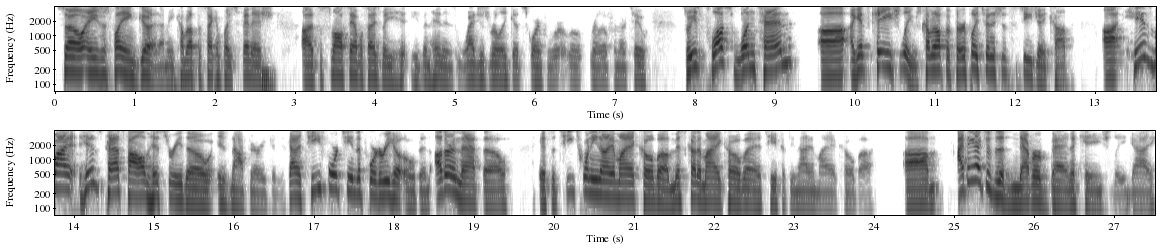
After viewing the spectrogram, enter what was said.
So, and he's just playing good. I mean, coming up the second place finish. Uh, it's a small sample size, but he, has been hitting his wedges really good, scoring from really from there too. So he's plus 110 uh, against KH Lee, who's coming off the third place finish at the CJ Cup. Uh, his my his paspalum history though is not very good. He's got a T14 the Puerto Rico Open. Other than that though, it's a T29 in Mayakoba, a miscut in Mayakoba, and a T59 in Mayakoba. Um, I think I just have never been a KH Lee guy.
